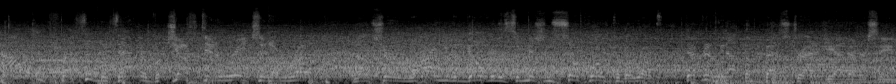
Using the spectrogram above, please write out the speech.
How impressive was that reversal? Just in reach of the rope. Not sure why he would go for the submission so close to the ropes. Definitely not the best strategy I've ever seen.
